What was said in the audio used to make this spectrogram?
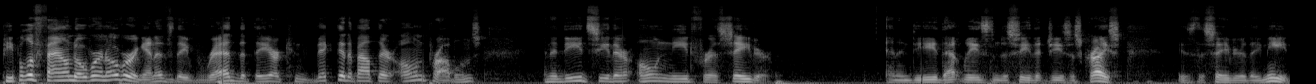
People have found over and over again as they've read that they are convicted about their own problems and indeed see their own need for a Savior. And indeed, that leads them to see that Jesus Christ is the Savior they need.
